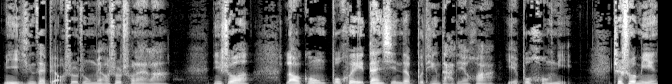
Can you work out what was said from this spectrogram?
你已经在表述中描述出来啦。你说老公不会担心的不停打电话，也不哄你，这说明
